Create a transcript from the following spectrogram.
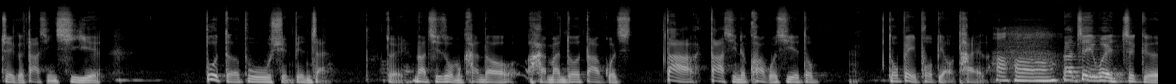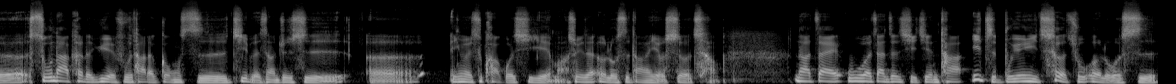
这个大型企业不得不选边站，对，那其实我们看到还蛮多大国企、大大型的跨国企业都都被迫表态了。那这一位这个苏纳克的岳父，他的公司基本上就是呃，因为是跨国企业嘛，所以在俄罗斯当然有设厂。那在乌俄战争期间，他一直不愿意撤出俄罗斯。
